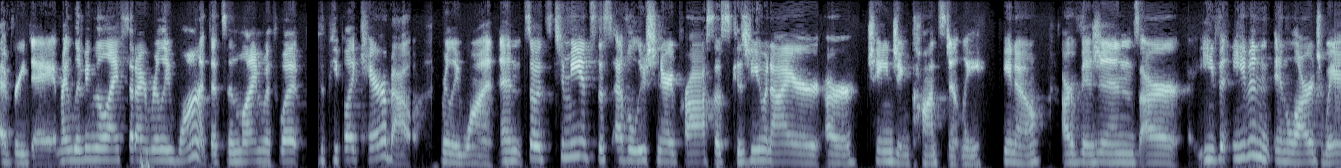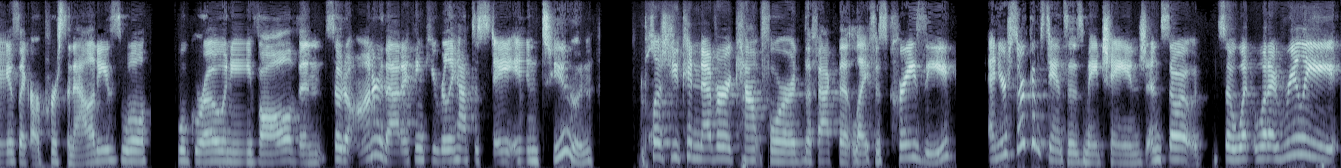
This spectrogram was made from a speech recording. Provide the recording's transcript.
every day? Am I living the life that I really want that's in line with what the people I care about really want? And so it's to me it's this evolutionary process because you and I are are changing constantly, you know. Our visions are even even in large ways like our personalities will will grow and evolve. And so to honor that, I think you really have to stay in tune. Plus, you can never account for the fact that life is crazy and your circumstances may change. And so, so what, what I really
